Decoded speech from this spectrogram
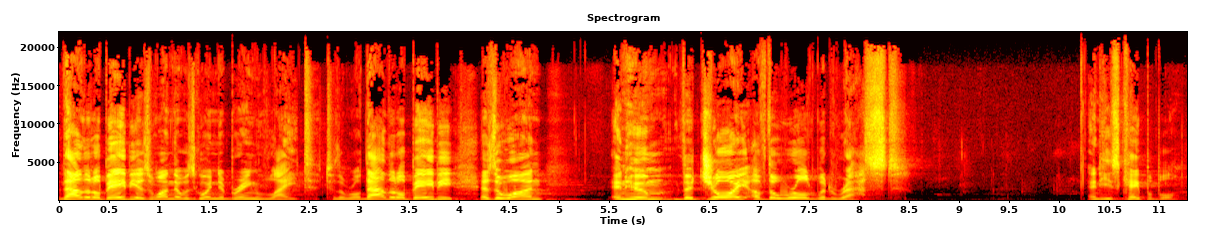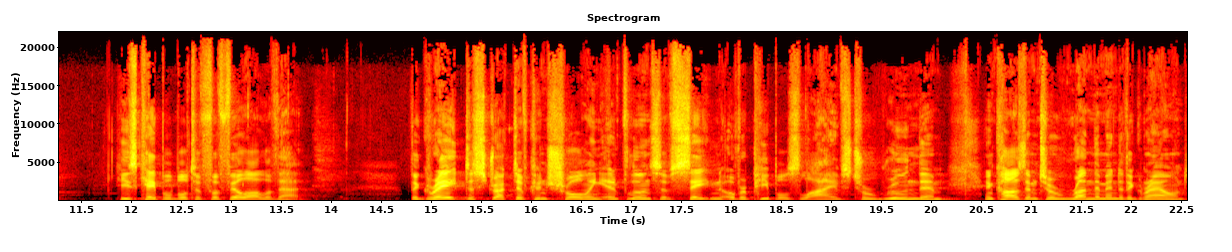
That little baby is one that was going to bring light to the world. That little baby is the one in whom the joy of the world would rest. And he's capable He's capable to fulfill all of that. The great destructive, controlling influence of Satan over people's lives to ruin them and cause them to run them into the ground.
